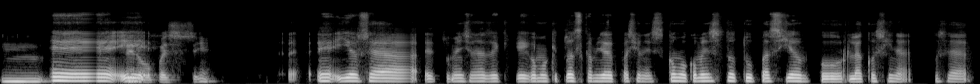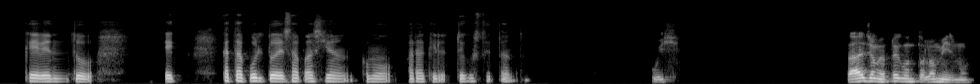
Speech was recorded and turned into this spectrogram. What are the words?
Mm, Eh, pero y, pues sí, eh, y, o sea, eh, tú mencionas de que como que tú has cambiado de pasiones. ¿Cómo comenzó tu pasión por la cocina? O sea, ¿qué evento eh, catapultó esa pasión como para que te guste tanto? uy, ¿sabes? Yo me pregunto lo mismo.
